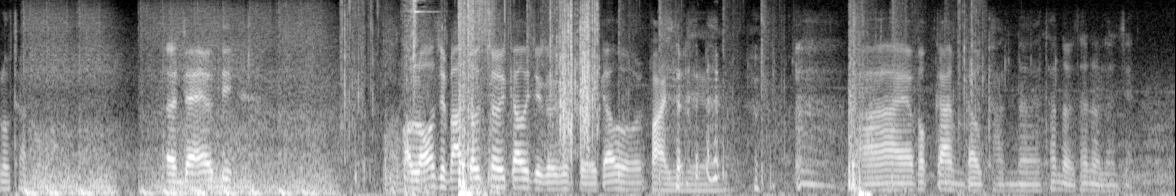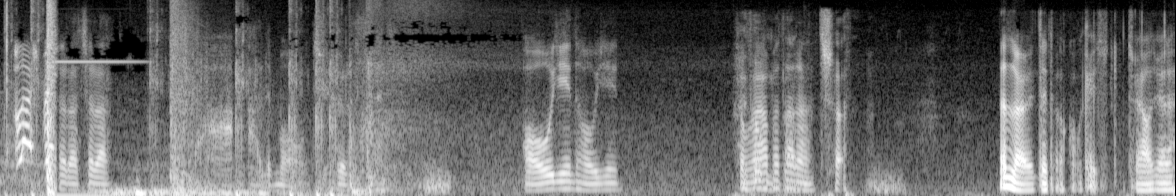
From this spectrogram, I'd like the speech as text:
撈聽到兩隻 LT，我攞住把刀追鳩住佢，佢射鳩我。閉嘢。唉呀，仆街唔夠近啊！吞嚟吞嚟兩隻，Flashbang. 出啦出啦！哇！你望住佢啦，好煙好煙，仲啱不得啊！出。得兩隻就講，其實最後隻咧，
